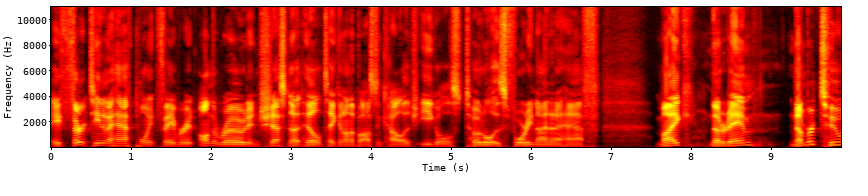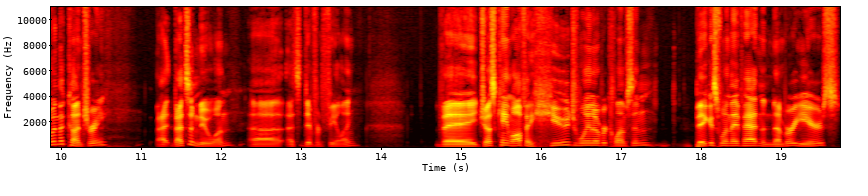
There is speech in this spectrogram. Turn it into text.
a 13 and a half point favorite on the road in Chestnut Hill, taking on the Boston College Eagles. Total is 49 and a half. Mike, Notre Dame, number two in the country. That, that's a new one. Uh, that's a different feeling. They just came off a huge win over Clemson, biggest win they've had in a number of years.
